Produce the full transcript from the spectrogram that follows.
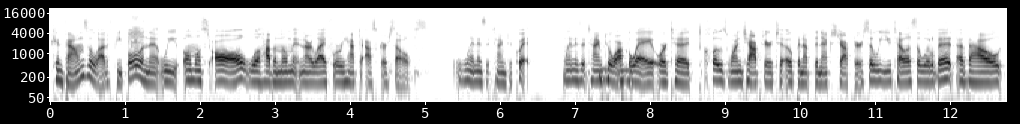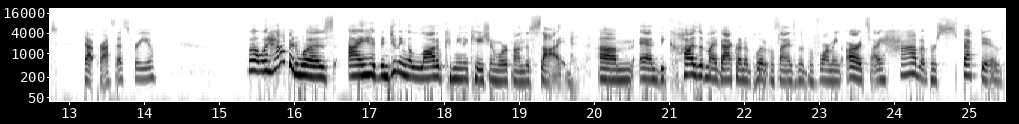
confounds a lot of people and that we almost all will have a moment in our life where we have to ask ourselves, when is it time to quit? When is it time to walk mm-hmm. away or to close one chapter to open up the next chapter? So will you tell us a little bit about that process for you? Well, what happened was I had been doing a lot of communication work on the side. Um, and because of my background in political science and the performing arts, I have a perspective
